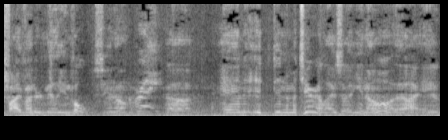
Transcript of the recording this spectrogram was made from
500 million volts. You know, Right. Uh, and it didn't materialize. Uh, you know, I, it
